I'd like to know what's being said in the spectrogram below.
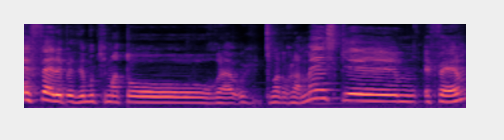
εφέ, ρε παιδί μου, κυματογρα... κυματογραμμέ και μ, εφέ.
